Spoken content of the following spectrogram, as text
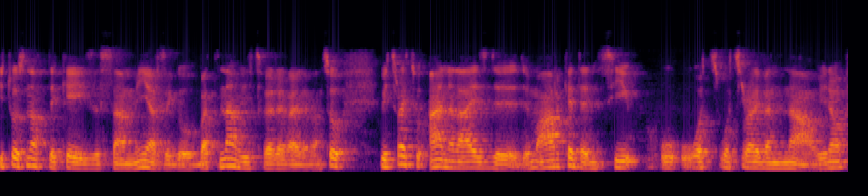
it was not the case some years ago, but now it's very relevant. So we try to analyze the, the market and see what's what's relevant now. You know,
